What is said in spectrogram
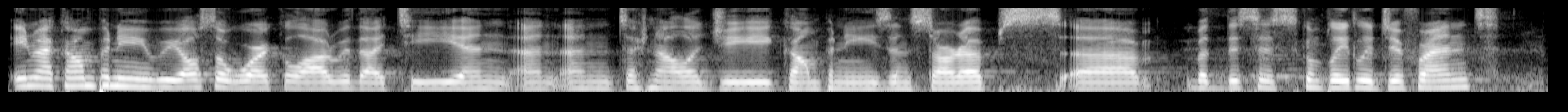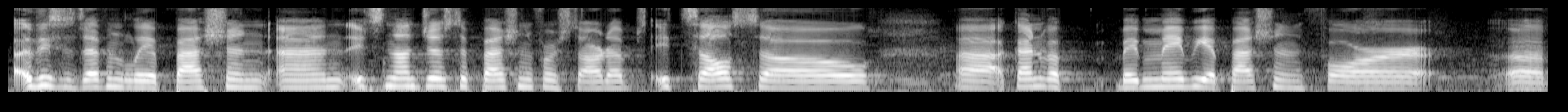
in my company, we also work a lot with IT and, and, and technology companies and startups. Uh, but this is completely different. Uh, this is definitely a passion, and it's not just a passion for startups. It's also uh, kind of a maybe a passion for uh,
